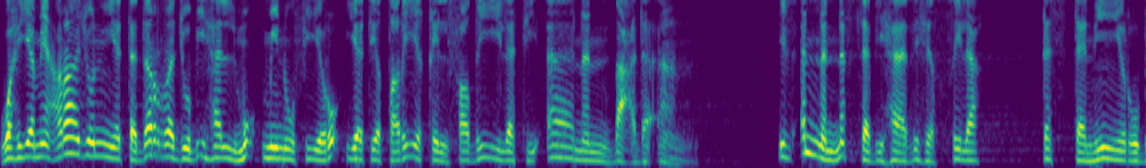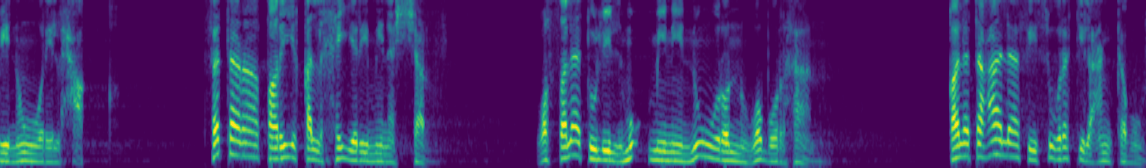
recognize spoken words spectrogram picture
وهي معراج يتدرج بها المؤمن في رؤية طريق الفضيلة آنا بعد آن. إذ أن النفس بهذه الصلة تستنير بنور الحق. فترى طريق الخير من الشر والصلاة للمؤمن نور وبرهان. قال تعالى في سورة العنكبوت.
